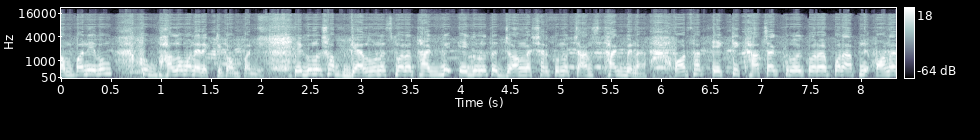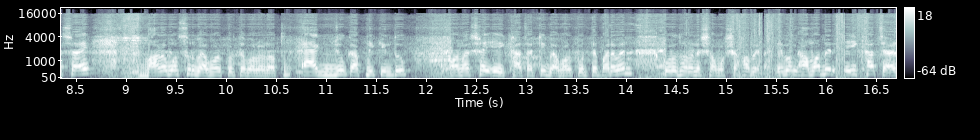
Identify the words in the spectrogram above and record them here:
কোম্পানি এবং খুব ভালো মানের একটি কোম্পানি এগুলো সব গ্যালমোনেস মারা থাকবে, এগুলোতে জং আসার কোনো চান্স থাকবে না। অর্থাৎ একটি খাঁচা ক্রয় করার পর আপনি অনাশায় বারো বছর ব্যবহার করতে পারবেন, অর্থাৎ এক যুগ আপনি কিন্তু অনাশায় এই খাঁচাটি ব্যবহার করতে পারবেন, কোনো ধরনের সমস্যা হবে না। এবং আমাদের এই খাঁচার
